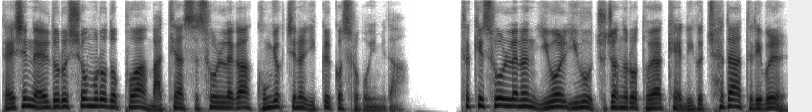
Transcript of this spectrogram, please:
대신 엘도르 쇼무로도프와 마티아스 수올레가 공격진을 이끌 것으로 보입니다. 특히 수올레는 2월 이후 주전으로 도약해 리그 최다 드리블,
